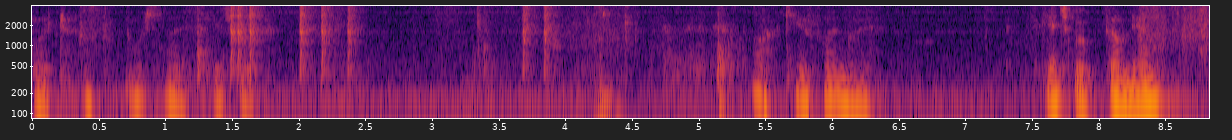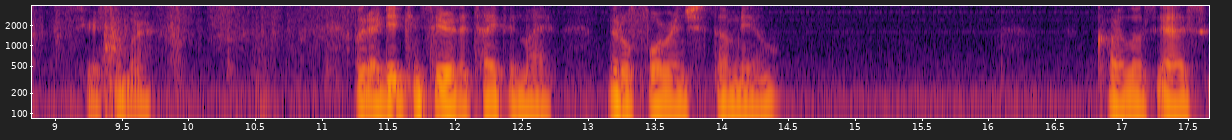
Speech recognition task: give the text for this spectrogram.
Where's my sketchbook? Oh, I can't find my sketchbook thumbnail. It's here somewhere. But I did consider the type in my little four inch thumbnail. Carlos asks,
